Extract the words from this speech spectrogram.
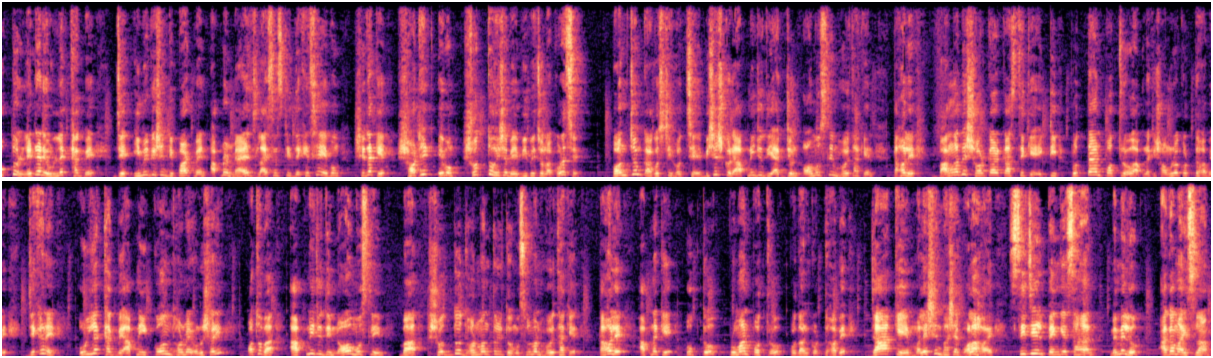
উক্ত লেটারে উল্লেখ থাকবে যে, ইমিগ্রেশন ডিপার্টমেন্ট আপনার ম্যারেজ লাইসেন্সটি দেখেছে এবং সেটাকে সঠিক এবং সত্য হিসেবে বিবেচনা করেছে। পঞ্চম কাগজটি হচ্ছে, বিশেষ করে আপনি যদি একজন অমুসলিম হয়ে থাকেন, তাহলে বাংলাদেশ সরকার কাছ থেকে একটি প্রত্যয়নপত্র আপনাকে সংগ্রহ করতে হবে, যেখানে উল্লেখ থাকবে আপনি কোন ধর্মের অনুসারী, অথবা আপনি যদি ন মুসলিম বা সদ্য ধর্মান্তরিত মুসলমান হয়ে থাকেন তাহলে আপনাকে উক্ত প্রমাণপত্র প্রদান করতে হবে, যাকে মালয়েশিয়ান ভাষায় বলা হয় সিজিল পেঙ্গে সাহান মেমেলুক আগামা ইসলাম।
